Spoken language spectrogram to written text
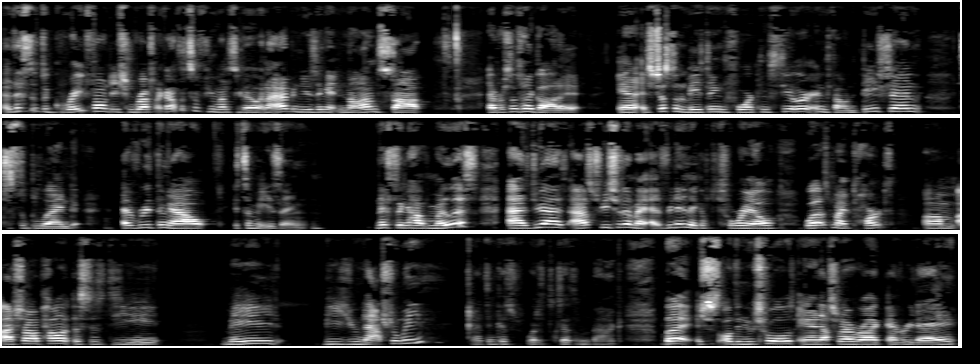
And this is a great foundation brush. I got this a few months ago, and I have been using it non-stop ever since I got it. And it's just amazing for concealer and foundation, just to blend everything out. It's amazing. Next thing I have on my list, as you guys asked, featured in my everyday makeup tutorial, was my Tarte um, eyeshadow palette. This is the Made Be You Naturally. I think it's what it says on the back. But it's just all the neutrals, and that's what I rock every day.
